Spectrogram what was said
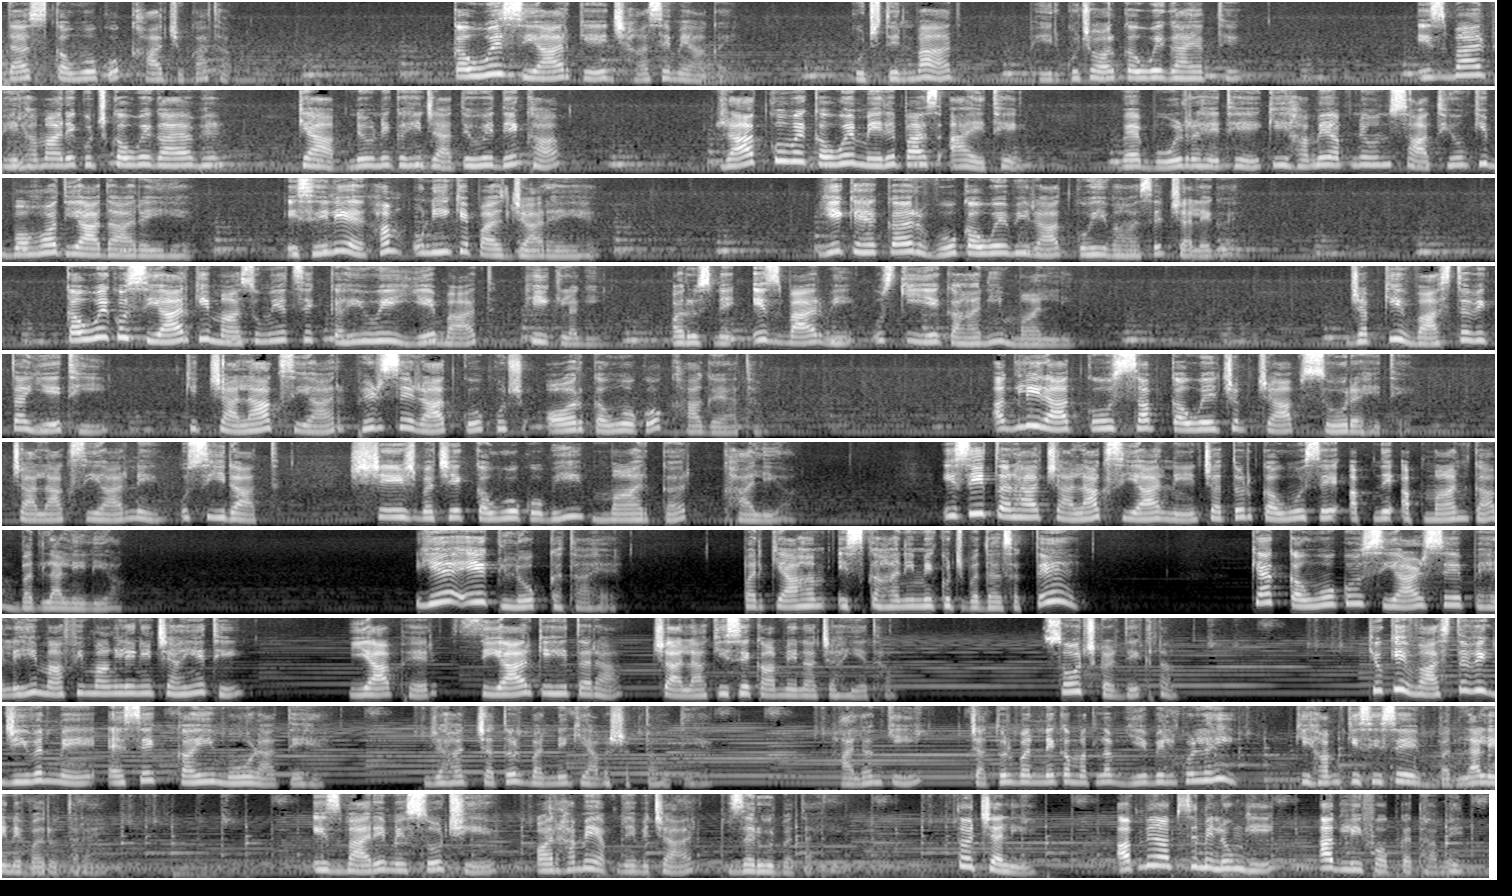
दस कौओं को खा चुका था। कौए सियार के झांसे में आ गए। कुछ दिन बाद फिर कुछ और कौए गायब थे। इस बार फिर हमारे कुछ कौए गायब हैं। क्या आपने उन्हें कहीं जाते हुए देखा? रात को वे कौए मेरे पास आए थे। वह बोल रहे थे कि हमें अपने उन साथियों की बहुत याद आ रही है। इसीलिए हम उन्हीं के पास जा रहे हैं। ये कहकर वो कौए भी रात को ही वहाँ से चले गए। कौए को सियार की मासूमियत से कही हुई ये बात ठीक लगी और उसने इस बार भी उसकी ये कहानी मान ली। जबकि वास्तविकता ये थी कि चालाक सियार फिर से रात को कुछ और कौओं को खा गया था। अगली रात को सब कौए चुपचाप सो रहे थे। चालाक सियार ने उसी रात शेष बचे कौओं को भी मार कर खा लिया। इसी तरह चालाक सियार ने चतुर कौओं से अपने अपमान का बदला ले लिया। यह एक लोक कथा है। पर क्या हम इस कहानी में कुछ बदल सकते हैं? क्या कौओं को सियार से पहले ही माफ़ी मांग लेनी चाहिए थी? या फिर सियार की ही तरह चालाकी से काम लेना चाहिए था? सोच कर देखना, क्योंकि वास्तविक जीवन में ऐसे कई मोड़ आते हैं, जहाँ चतुर बनने की आवश्यकता होती है। हालाँकि चतुर बनने का मतलब ये बिल्कुल नहीं कि हम किसी से बदला लेने पर उतर आए। इस बारे में सोचिए और हमें अपने विचार ज़रूर बताइए। तो चलिए, अब मैं आपसे मिलूँगी अगली फोक कथा में।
